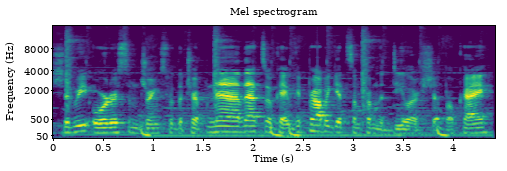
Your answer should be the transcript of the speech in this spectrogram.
Should we order some drinks for the trip? Nah, that's okay. We could probably get some from the dealership, okay?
